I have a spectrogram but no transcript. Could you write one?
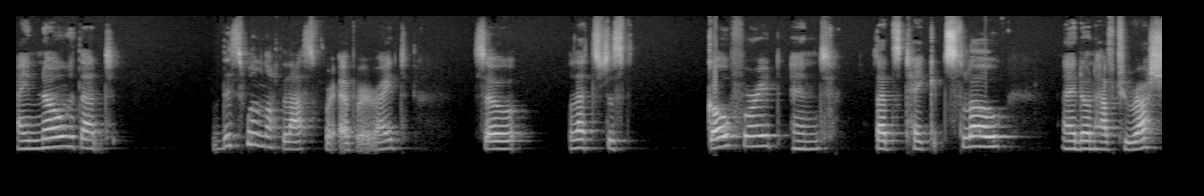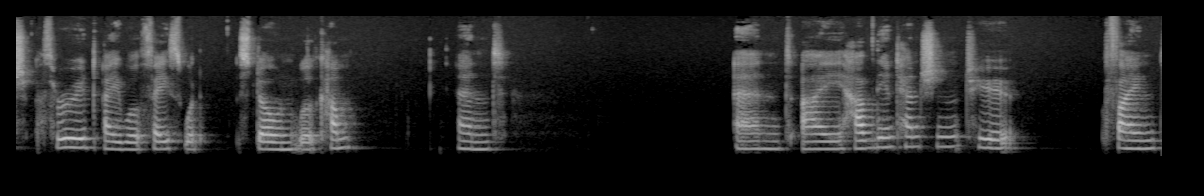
I know that this will not last forever, right? So let's just go for it and let's take it slow. I don't have to rush through it. I will face what stone will come and and I have the intention to find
